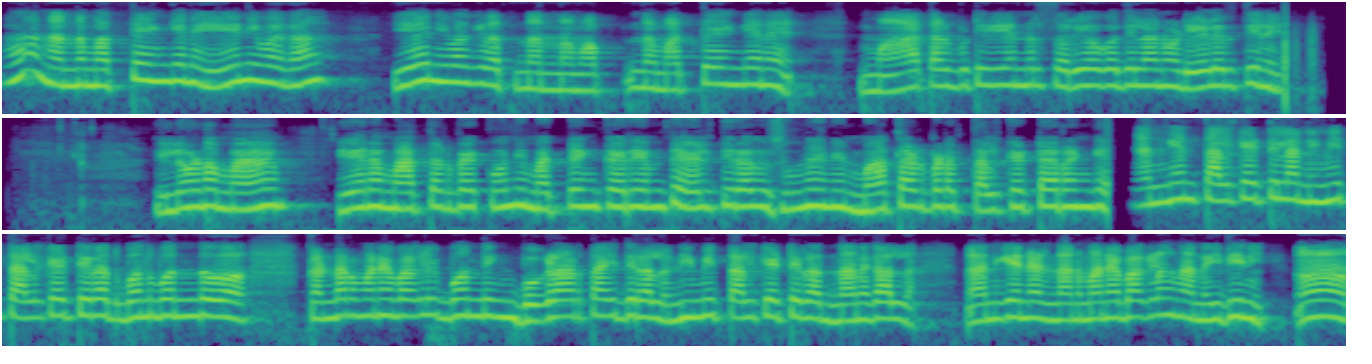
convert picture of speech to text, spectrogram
ಹ್ಞೂ ನನ್ನ ಮತ್ತೆ ಹೆಂಗೇನೆ? ಏನು ಏನಿವಾಗ ಏನು ಇವಾಗ ಇವತ್ತು ನನ್ನ ನಮ್ಮ ಅತ್ತೆ ಹೆಂಗೇನೆ? ಮಾತಾಡ್ಬಿಟ್ಟಿವಿ ಅಂದ್ರೆ ಸರಿ ಹೋಗೋದಿಲ್ಲ ನೋಡಿ, ಹೇಳಿರ್ತೀನಿ. ಇಲ್ಲಿ ನೋಡಮ್ಮ ಏನೋ ಮಾತಾಡ್ಬೇಕು ನೀ ಮತ್ತೆ ಕರಿ ಅಂತ ಹೇಳ್ತಿರೋದು ಸುಮ್ಮನೆ ನೀನು ಮಾತಾಡ್ಬೇಡ ತಲೆಕೆಟ್ಟಾರಂಗೆ ನನ್ಗೇನು ತಲೆ ಕೆಟ್ಟಿಲ್ಲ ನಿಮಗೆ ತಲೆ ಕೆಟ್ಟಿರೋದು ಬಂದು ಬಂದು ಕಂಡರ ಮನೆ ಬಾಗ್ಲಿಗೆ ಬಂದು ಹಿಂಗೆ ಬೊಗಳಾಡ್ತಾ ಇದ್ದೀರಲ್ಲ ನಿಮಗೆ ತಲೆ ಕೆಟ್ಟಿರೋದು ನನಗಲ್ಲ. ನನಗೇನು ಹೇಳಿ ನನ್ನ ಮನೆ ಬಾಗ್ಲಿಗೆ ನಾನು ಇದ್ದೀನಿ ಹಾಂ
